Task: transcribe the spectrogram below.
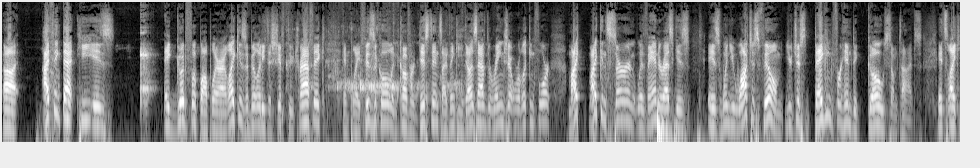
Uh, I think that he is a good football player. I like his ability to shift through traffic and play physical and cover distance. I think he does have the range that we're looking for. My my concern with Vander Esch is is when you watch his film, you're just begging for him to go sometimes. It's like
